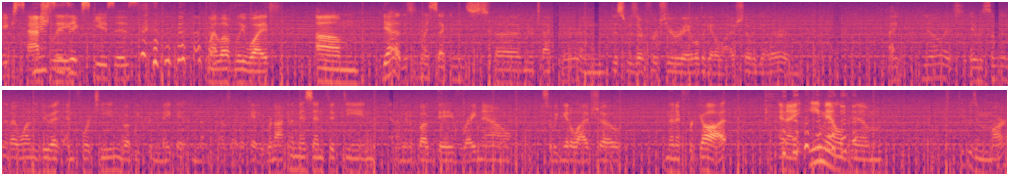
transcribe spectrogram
Excuses, Ashley. excuses. my lovely wife. Um, yeah, this is my second uh, Nerdtacular, and this was our first year we were able to get a live show together. And I, you know, it's, it was something that I wanted to do at N14, but we couldn't make it. And then I was like, okay, we're not going to miss N15, and I'm going to bug Dave right now so we can get a live show. And then I forgot, and I emailed him. I think it was in March.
